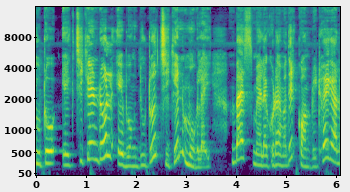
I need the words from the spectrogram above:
দুটো এগ চিকেন রোল এবং দুটো চিকেন মোগলাই। ব্যাস, মেলা ঘোরা আমাদের কমপ্লিট হয়ে গেল।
